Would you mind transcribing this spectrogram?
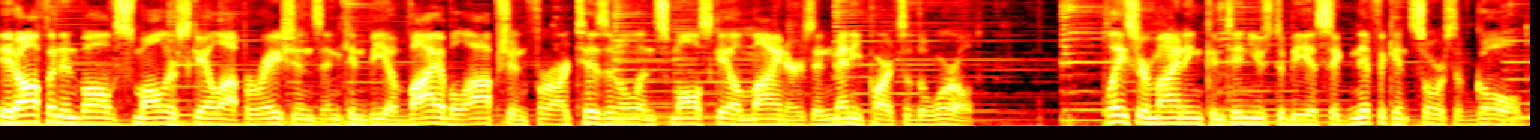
It often involves smaller-scale operations and can be a viable option for artisanal and small-scale miners in many parts of the world. Placer mining continues to be a significant source of gold,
